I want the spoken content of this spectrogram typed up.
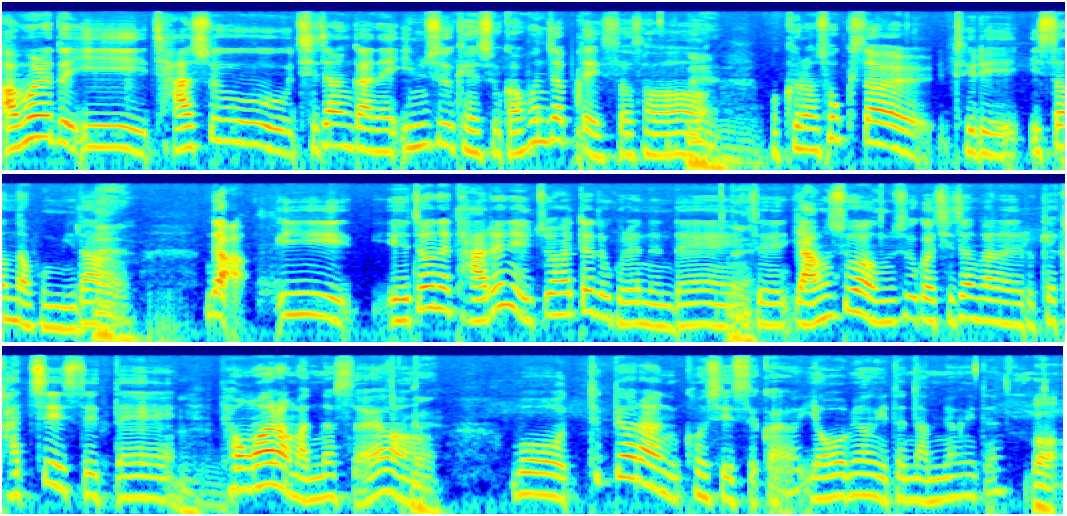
아무래도 이 자수 지장 간의 임수 개수가 혼잡돼 있어서 네. 뭐 그런 속설들이 있었나 봅니다. 네. 근데 아, 이 예전에 다른 일주 할 때도 그랬는데 네. 이제 양수와 음수가 지장 간에 이렇게 같이 있을 때 음. 병화랑 만났어요. 네. 뭐 특별한 것이 있을까요? 여명이든 남명이든. 뭐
